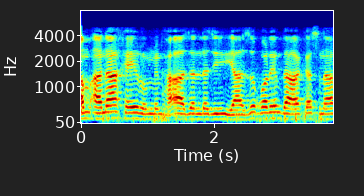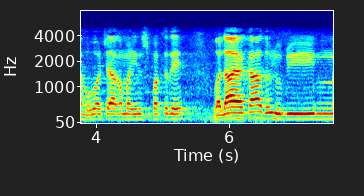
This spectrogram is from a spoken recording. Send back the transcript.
ام انا خیر من هذا الذي یا ز غرم دا کس نه هو چا غم یې سپک دی ولا یکاد یبین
